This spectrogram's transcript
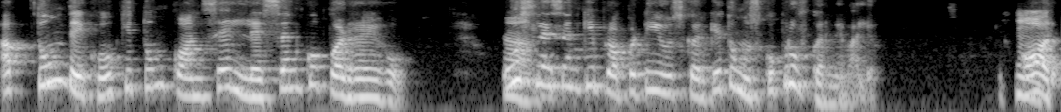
अब तुम देखो कि तुम कौन से लेसन को पढ़ रहे हो हाँ. उस लेसन की प्रॉपर्टी यूज़ करके तुम उसको प्रूव करने वाले हो हम्म। और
